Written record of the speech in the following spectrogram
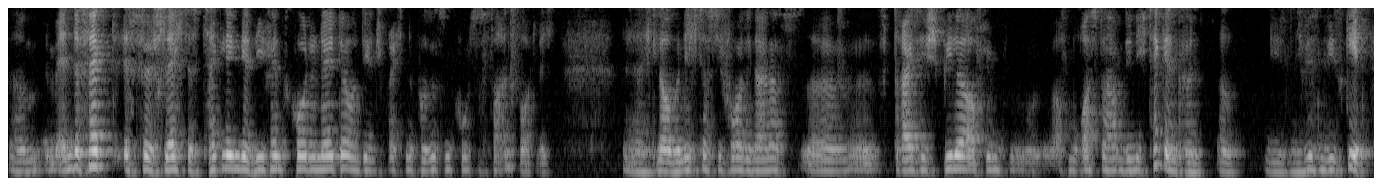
Mhm. Ähm, Im Endeffekt ist für schlechtes Tackling der Defense Coordinator und die entsprechende Position Coaches verantwortlich. Äh, ich glaube nicht, dass die 49ers äh, 30 Spieler auf dem, auf dem Roster haben, die nicht tackeln können, also die nicht wissen, wie es geht.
